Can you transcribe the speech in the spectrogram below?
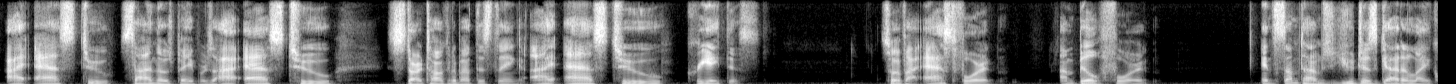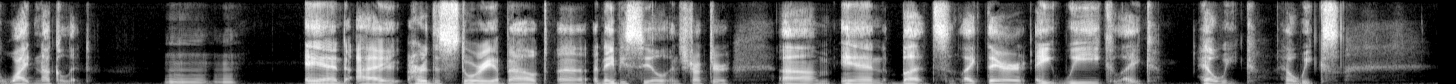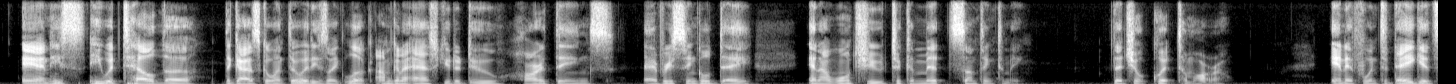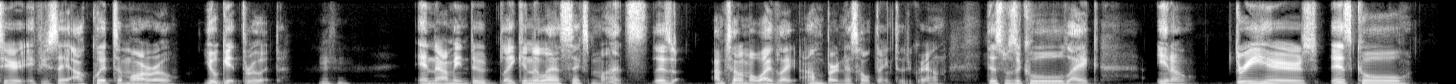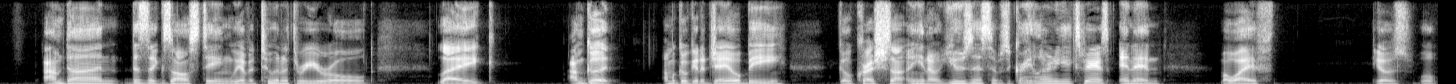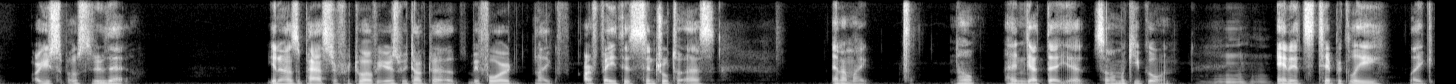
I asked to sign those papers. I asked to start talking about this thing. I asked to create this. So if I asked for it, I'm built for it. And sometimes you just got to like white knuckle it. mm-hmm. And I heard this story about uh, a Navy SEAL instructor um, in BUD/S, like their eight week, like hell week, hell weeks. And he's he would tell the the guys going through it, he's like, look, I'm gonna ask you to do hard things every single day, and I want you to commit something to me that you'll quit tomorrow. And if when today gets here, if you say I'll quit tomorrow, you'll get through it. Mm-hmm. And I mean, dude, like in the last six months, there's I'm telling my wife, like, I'm burning this whole thing to the ground. this was a cool like, you know, three years is cool. I'm done. This is exhausting. We have a two and a three year old. Like, I'm good. I'm gonna go get a job, go crush something. You know, use this. It was a great learning experience. And then my wife goes, "Well, are you supposed to do that?" You know, as a pastor for 12 years, we talked about before, like our faith is central to us. And I'm like, nope, I hadn't got that yet. So I'm gonna keep going. Mhm. And it's typically like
